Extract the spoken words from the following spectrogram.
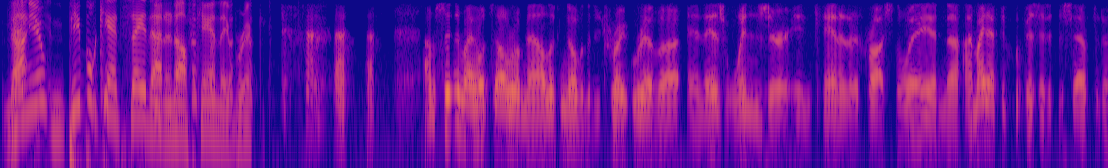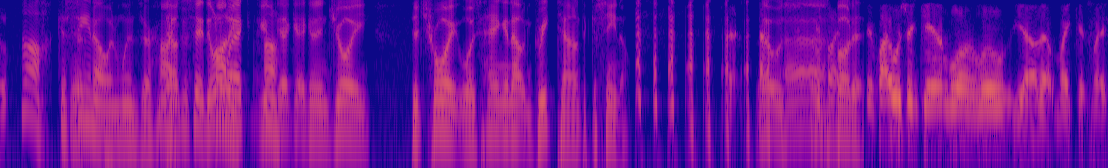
Can not, you? People can't say that enough, can they, Brick? I'm sitting in my hotel room now, looking over the Detroit River, and there's Windsor in Canada across the way, and uh, I might have to go visit it this afternoon. Oh, casino in Windsor. Huh? Yeah, I was gonna say the only way I can, Huh. I can enjoy Detroit was hanging out in Greektown at the casino. that was that was if, I, about it. if I was a gambler, Lou, yeah, that might get my.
